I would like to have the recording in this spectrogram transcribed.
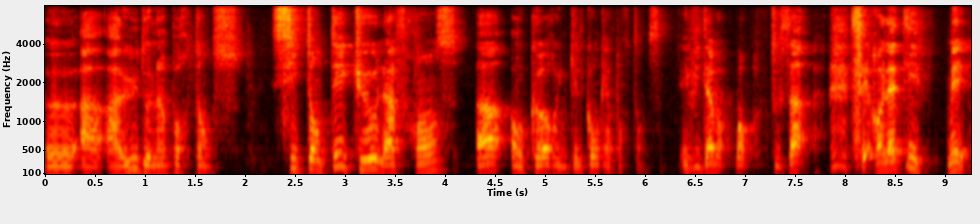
euh, a, eu de l'importance, si tant est que la France a encore une quelconque importance. Évidemment, bon, tout ça, c'est relatif, mais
